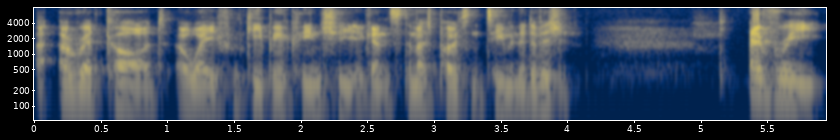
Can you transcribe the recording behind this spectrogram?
a, a red card away from keeping a clean sheet against the most potent team in the division. Every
